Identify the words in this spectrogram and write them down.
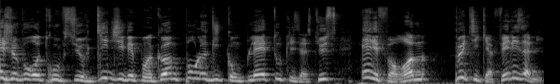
Et je vous retrouve sur guidejv.com pour le guide complet, toutes les astuces et les forums. Petit café les amis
